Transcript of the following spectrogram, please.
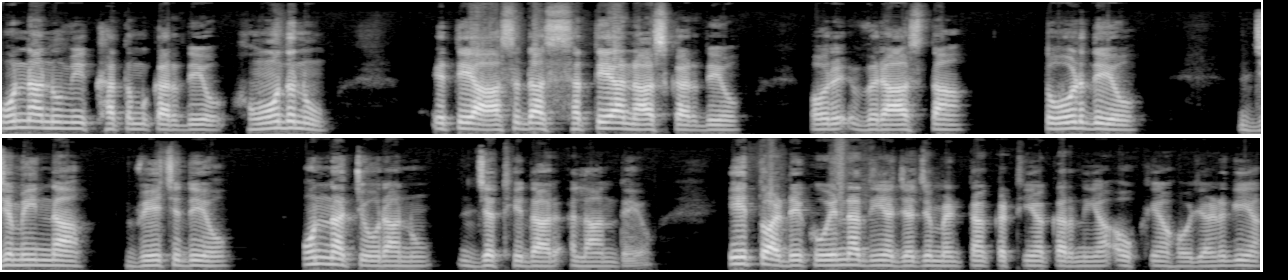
ਉਹਨਾਂ ਨੂੰ ਵੀ ਖਤਮ ਕਰ ਦਿਓ, ਹੋਂਦ ਨੂੰ ਇਤਿਹਾਸ ਦਾ ਸਤਿਆਨਾਸ਼ ਕਰ ਦਿਓ ਔਰ ਵਿਰਾਸਤਾਂ ਤੋੜ ਦਿਓ, ਜ਼ਮੀਨਾਂ ਵੇਚ ਦਿਓ, ਉਹਨਾਂ ਚੋਰਾਂ ਨੂੰ ਜਥੇਦਾਰ ਐਲਾਨ ਦਿਓ ਇਹ ਤੁਹਾਡੇ ਕੋ ਇਹਨਾਂ ਦੀਆਂ ਜਜਮੈਂਟਾਂ ਇਕੱਠੀਆਂ ਕਰਨੀਆਂ ਔਖੀਆਂ ਹੋ ਜਾਣਗੀਆਂ,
